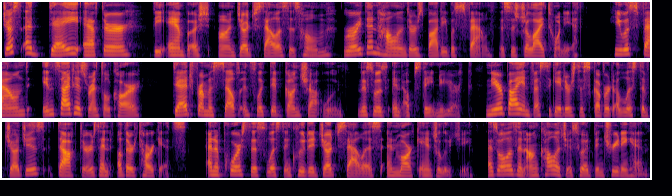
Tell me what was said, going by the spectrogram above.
Just a day after the ambush on Judge Salas's home, Roy Den Hollander's body was found. This is July 20th. He was found inside his rental car, dead from a self inflicted gunshot wound. This was in upstate New York. Nearby investigators discovered a list of judges, doctors, and other targets. And of course, this list included Judge Salas and Mark Angelucci, as well as an oncologist who had been treating him.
